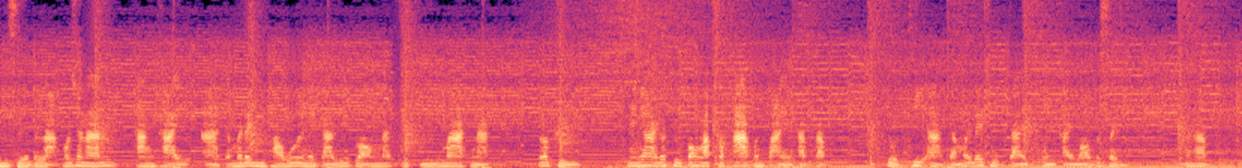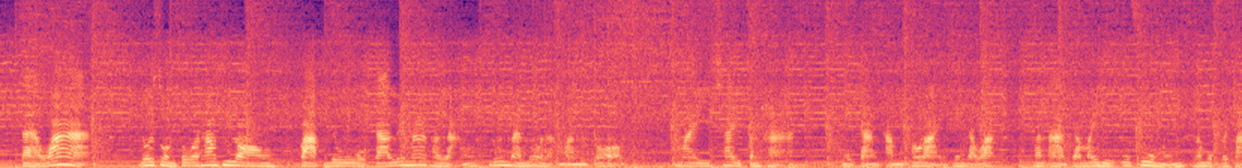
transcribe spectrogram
นีเซียเป็นหลัก เพราะฉะนั้นทางไทยอาจจะไม่ได้มี power ในการเรียกร้องณจุดนี้มากนัก ก็คือง่ายๆก็คือต้องรับสภาพมันไปครับกับจุดที่อาจจะไม่ได้ถูกใจคนไทยร้อยเปอร์เซ็นต์ นะครับ แต่ว่าโดยส่วนตัวเท่าที่ลองปรับดูการเลื่อนหน้าถอยหลังด้วยแมนนวลอะมันก็ไม่ใช่ปัญหาในการทำเท่าไหร่เพียงแต่ว่ามันอาจจะไม่ดูอู้ฟู่เหมือนระบบไฟฟ้า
